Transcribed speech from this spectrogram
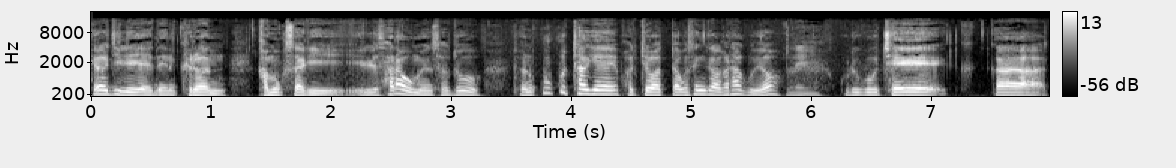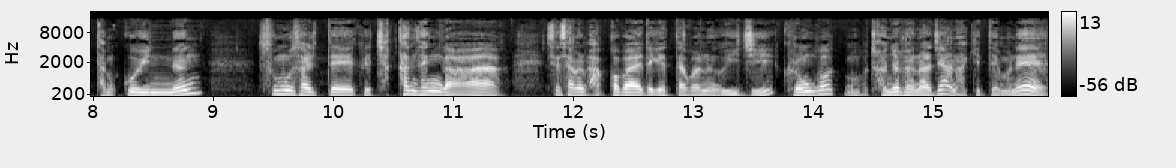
헤어질려야 되는 그런 감옥살이를 살아오면서도 저는 꿋꿋하게 버텨왔다고 생각을 하고요. 네. 그리고 제가 담고 있는 20살 때 그 착한 생각 세상을 바꿔봐야 되겠다고 하는 의지 그런 것 뭐 전혀 변하지 않았기 때문에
